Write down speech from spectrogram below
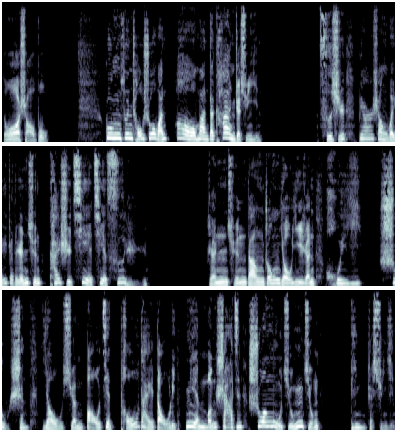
多少步？公孙仇说完，傲慢的看着荀音。此时，边上围着的人群开始窃窃私语。人群当中有一人灰衣。束身，腰悬宝剑，头戴斗笠，面蒙纱巾，双目炯炯，盯着荀音。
